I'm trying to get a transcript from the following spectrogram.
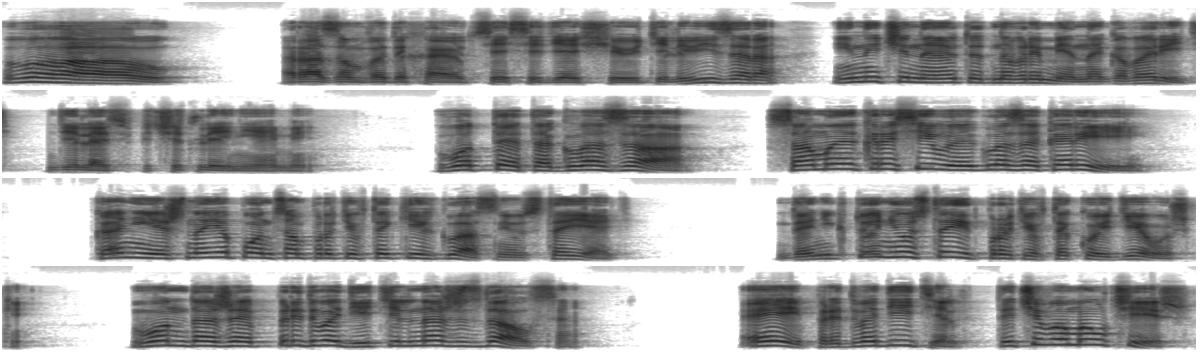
«Вау!» Разом выдыхают все сидящие у телевизора и начинают одновременно говорить, делясь впечатлениями. «Вот это глаза! Самые красивые глаза Кореи. Конечно, японцам против таких глаз не устоять. Да никто не устоит против такой девушки. Вон даже предводитель наш сдался. Эй, предводитель, ты чего молчишь?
